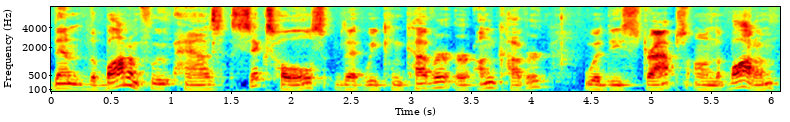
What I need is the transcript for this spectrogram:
Then the bottom flute has six holes that we can cover or uncover with these straps on the bottom.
